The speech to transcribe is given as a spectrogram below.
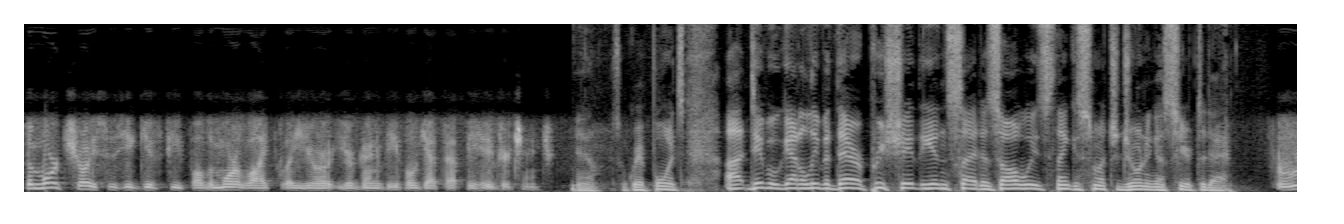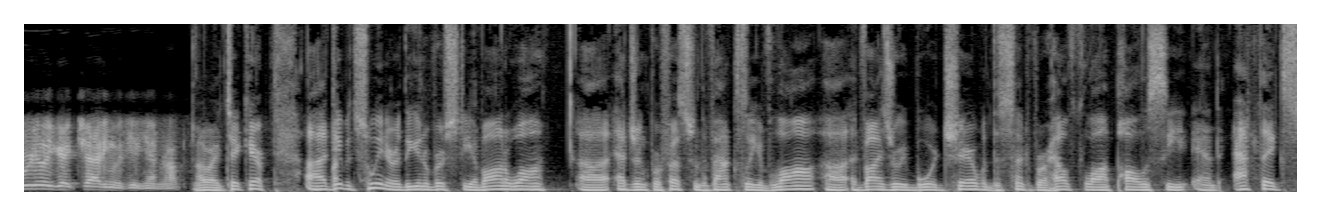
the more choices you give people, the more likely you're you're going to be able to get that behavior change. Yeah, some great points, uh, David. We got to leave it there. Appreciate the insight as always. Thank you so much for joining us here today great chatting with you again, Rob. All right, take care. Uh, David Sweanor, the University of Ottawa, uh, adjunct professor in the Faculty of Law, uh, advisory board chair with the Center for Health Law Policy and Ethics.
